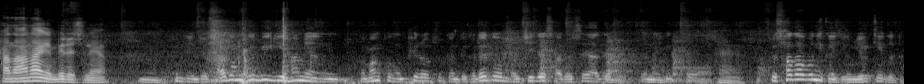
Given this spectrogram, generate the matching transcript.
편안하게 밀어지네요. 음, 근데 이제 자동 급이기 하면 그만큼은 필요 없을 건데 그래도 뭐 지대사를 써야 될 거는 있고 네. 그 사다 보니까 지금 10개거든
